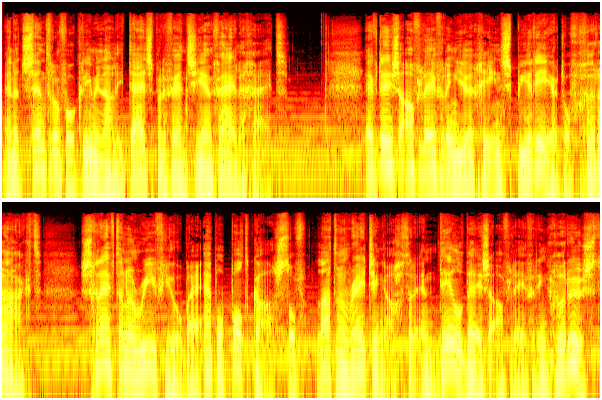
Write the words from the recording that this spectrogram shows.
en het Centrum voor Criminaliteitspreventie en Veiligheid. Heeft deze aflevering je geïnspireerd of geraakt? Schrijf dan een review bij Apple Podcasts of laat een rating achter en deel deze aflevering gerust.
